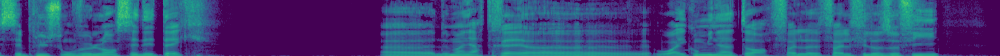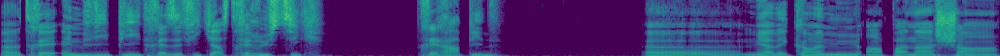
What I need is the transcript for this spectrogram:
C'est plus on veut lancer des techs de manière très Y Combinator, file, file philosophie, euh, très MVP, très efficace, très rustique, très rapide, euh, mais avec quand même un panache, un,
